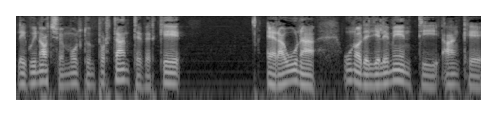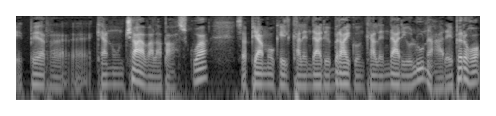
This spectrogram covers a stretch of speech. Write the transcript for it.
l'equinozio è molto importante perché era una, uno degli elementi anche per, eh, che annunciava la Pasqua. Sappiamo che il calendario ebraico è un calendario lunare, però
